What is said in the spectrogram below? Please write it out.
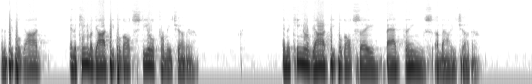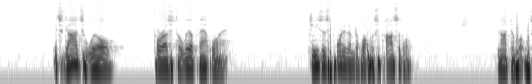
And the people God, In the kingdom of God, people don't steal from each other. In the kingdom of God, people don't say bad things about each other. It's God's will for us to live that way. Jesus pointed them to what was possible, not to what was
